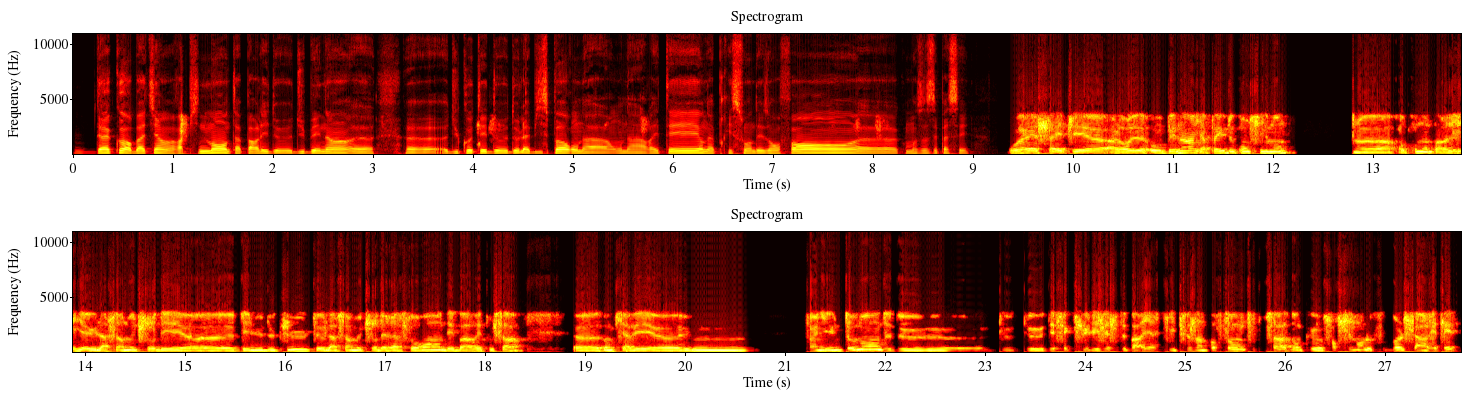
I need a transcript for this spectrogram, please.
D'accord, bah tiens, rapidement, tu as parlé de, du Bénin, euh, du côté de, de l'Abisport, on a, on a arrêté, on a pris soin des enfants, comment ça s'est passé? Ouais, ça a été. alors au Bénin, il n'y a pas eu de confinement. Euh, à proprement parler, il y a eu la fermeture des, euh, des, lieux de culte, la fermeture des restaurants, des bars et tout ça. Euh, donc il y avait une, enfin, il y a une demande de, d'effectuer les gestes barrières qui est très importante, tout ça. Donc forcément le football s'est arrêté.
